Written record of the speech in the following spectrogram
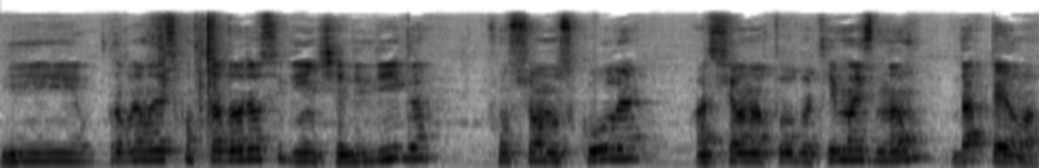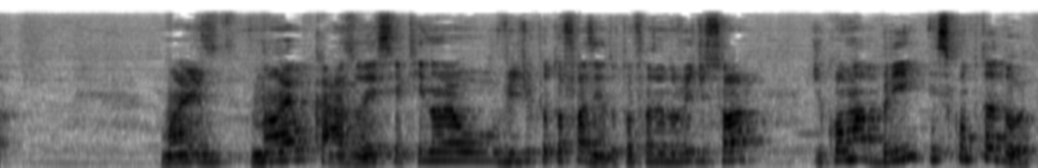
E o problema desse computador é o seguinte, ele liga, funciona os cooler, aciona tudo aqui, mas não da tela. Mas não é o caso, esse aqui não é o vídeo que eu estou fazendo, eu estou fazendo um vídeo só de como abrir esse computador.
